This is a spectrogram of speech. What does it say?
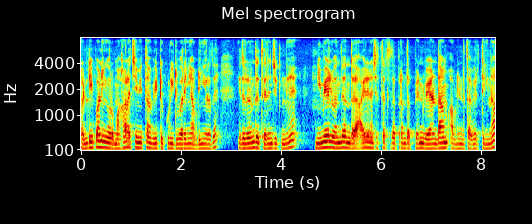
கண்டிப்பாக நீங்கள் ஒரு மகாலட்சுமி தான் வீட்டுக்கு கூட்டிகிட்டு வரீங்க அப்படிங்கிறத இதிலிருந்து தெரிஞ்சுக்குங்க. இனிமேல் வந்து அந்த ஆயுள நட்சத்திரத்தில் பிறந்த பெண் வேண்டாம் அப்படின்னு தவிர்த்திங்கன்னா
